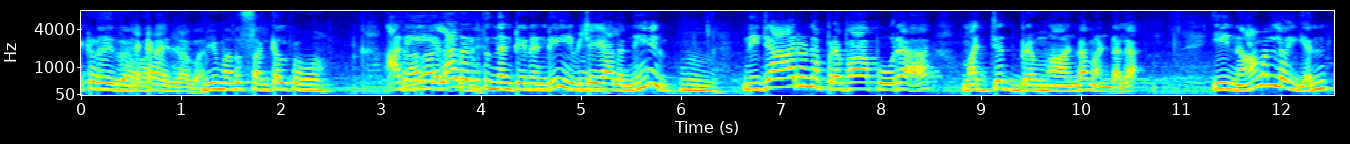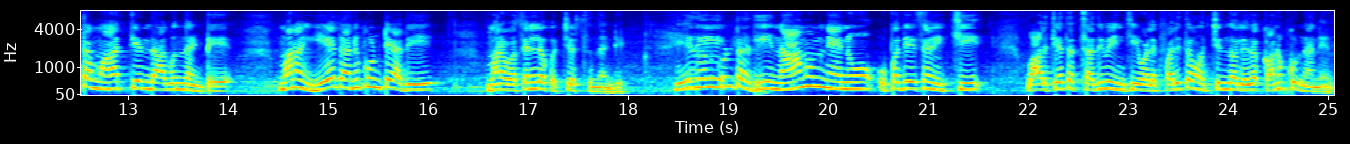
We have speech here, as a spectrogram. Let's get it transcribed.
ఎక్కడ హైదరాబాద్? ఎక్కడ హైదరాబాద్. మీ మనసు సంకల్పము. అది ఎలా జరుగుతుందంటేనండి ఈ విషయాలన్నీ. నిజారుణ ప్రభాపూర మజ్జద్ బ్రహ్మాండ మండల. ఈ నామంలో ఎంత మహత్యం దాగుందంటే మనం ఏది అనుకుంటే అది మన వశంలోకి వచ్చేస్తుందండి. ఇది-? ఈ నామం నేను ఉపదేశం ఇచ్చి వాళ్ళ చేత చదివించి వాళ్ళకి ఫలితం వచ్చిందో లేదో కనుక్కున్నాను నేను.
